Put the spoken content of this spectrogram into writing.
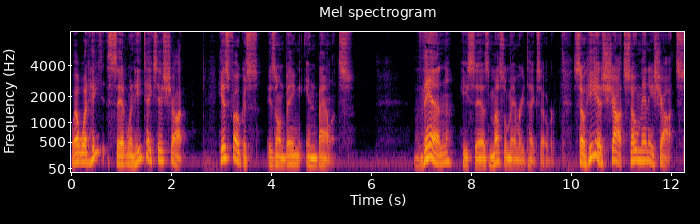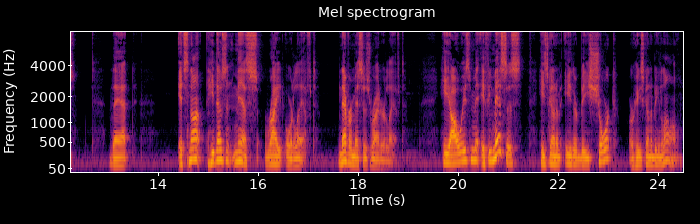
Well, what he said when he takes his shot, his focus is on being in balance. Then, he says, muscle memory takes over. So he has shot so many shots that it's not, he doesn't miss right or left. Never misses right or left. He always, if he misses, he's going to either be short or he's going to be long.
